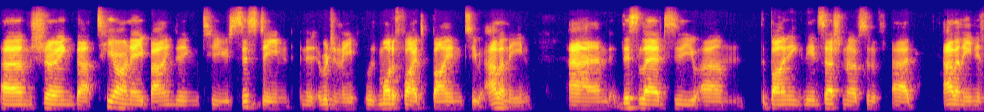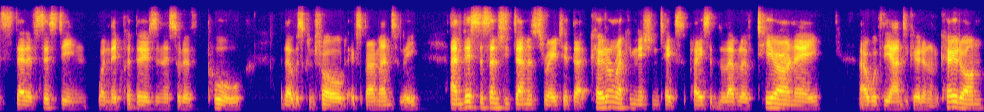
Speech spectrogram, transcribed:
um, showing that tRNA binding to cysteine originally was modified to bind to alanine, and this led to um, the binding, the insertion of sort of uh, alanine instead of cysteine when they put those in a sort of pool that was controlled experimentally. And this essentially demonstrated that codon recognition takes place at the level of tRNA uh, with the anticodon and codon,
